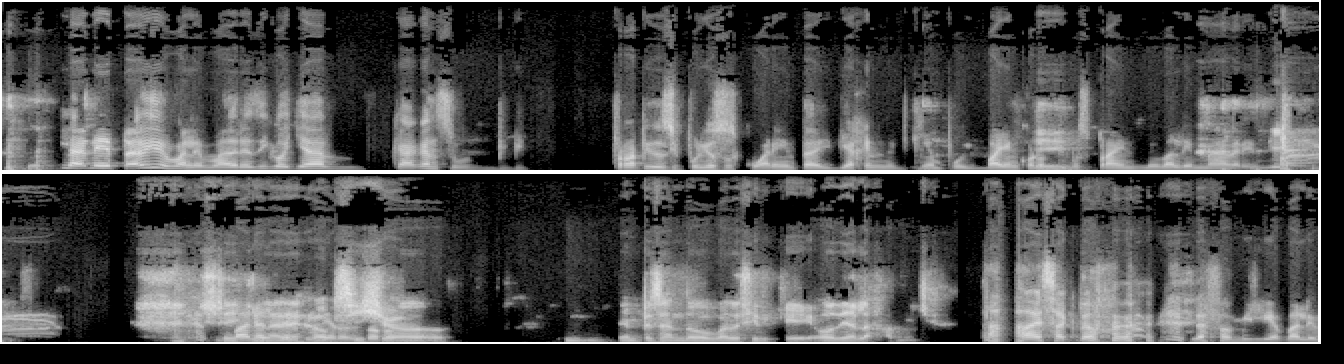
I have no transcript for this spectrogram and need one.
La neta, bien vale madres, digo, ya hagan su Rápidos y Furiosos 40 y viajen en el tiempo y vayan con Optimus Prime, me vale madre. sí, que la de Hobbs y empezando va a decir que odia a la familia. Ah, exacto, la familia vale.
